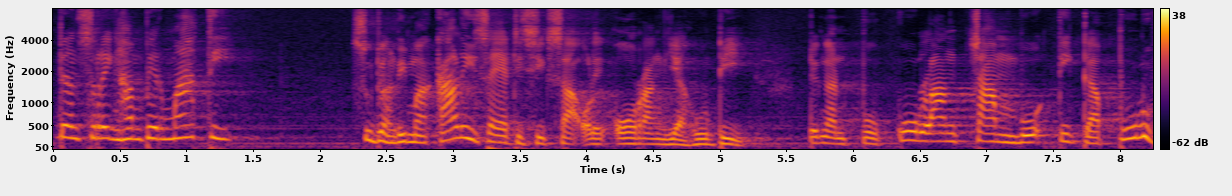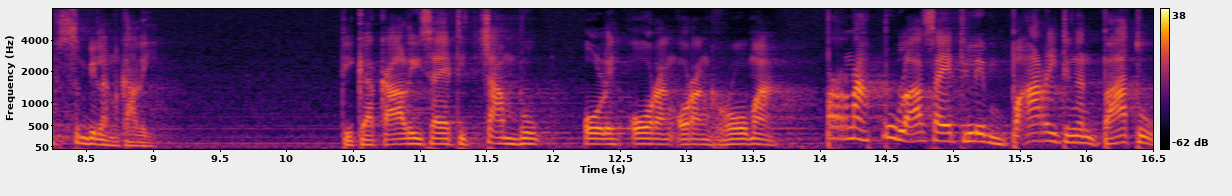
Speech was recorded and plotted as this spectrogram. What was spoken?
dan sering hampir mati. Sudah lima kali saya disiksa oleh orang Yahudi dengan pukulan cambuk 39 kali. Tiga kali saya dicambuk oleh orang-orang Roma. Pernah pula saya dilempari dengan batu.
